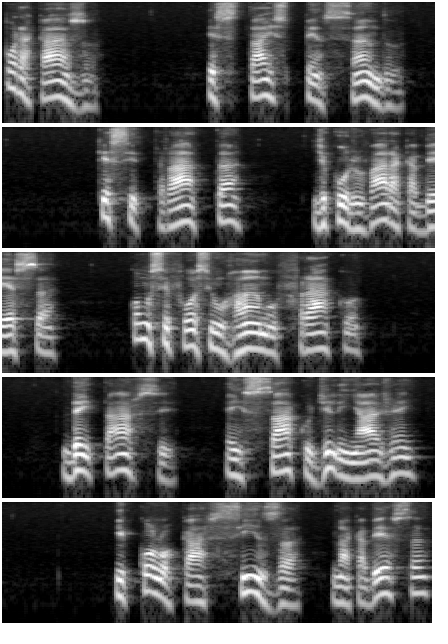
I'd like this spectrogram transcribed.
Por acaso estáis pensando que se trata de curvar a cabeça como se fosse um ramo fraco, deitar-se em saco de linhagem e colocar cinza na cabeça?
